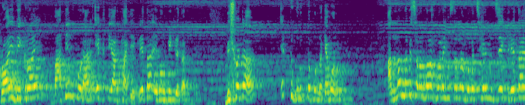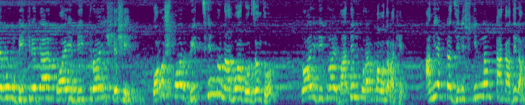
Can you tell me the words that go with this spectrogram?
ক্রয় বিক্রয় বাতিল করার এখতিয়ার থাকে ক্রেতা এবং বিক্রেতার। বিষয়টা একটু গুরুত্বপূর্ণ, কেমন? আল্লাহ নবী সাল্লাহ আলহিহাল্লাম বলেছেন যে ক্রেতা এবং বিক্রেতা ক্রয় বিক্রয় শেষে পরস্পর বিচ্ছিন্ন না হওয়া পর্যন্ত ক্রয় বিক্রয় বাতিল করার ক্ষমতা রাখে। আমি একটা জিনিস কিনলাম, টাকা দিলাম।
